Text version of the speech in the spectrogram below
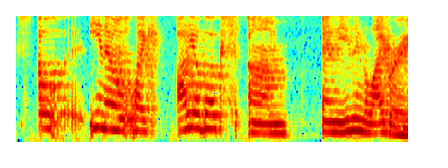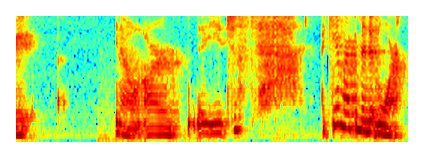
So, you know, like audiobooks um, and using the library, you know, are you just I can't recommend it more.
